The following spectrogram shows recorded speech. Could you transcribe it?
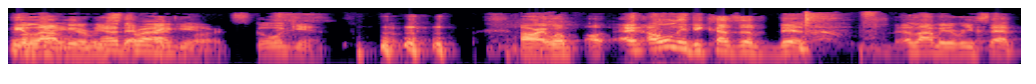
He okay, allowed me to reset. Try Thank again. You, Go again. Okay. All right. Well, uh, and only because of this, allow me to reset.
